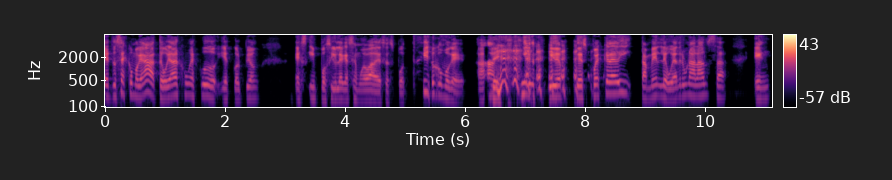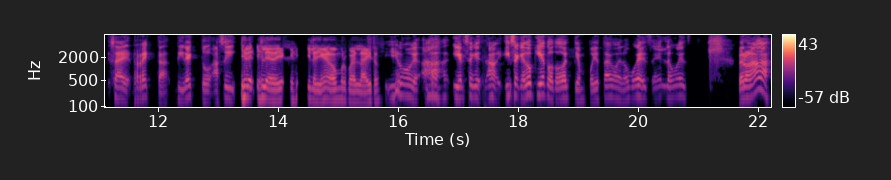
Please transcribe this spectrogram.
entonces como que, ah, te voy a dar con un escudo y Escorpión es imposible que se mueva de ese spot. Y yo como que, ajá. Sí. Y, de- y de- después que le di, también le voy a dar una lanza en, o sea, recta, directo, así. Y le, y le di, y le di en el hombro por el ladito. Y yo como que, ah, y él se, que- ah, y se quedó quieto todo el tiempo. Yo estaba como, no puede ser, no puede ser. Pero nada,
